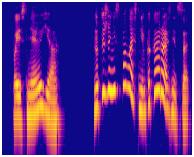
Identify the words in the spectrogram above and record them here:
– поясняю я. «Но ты же не спала с ним, какая разница?»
